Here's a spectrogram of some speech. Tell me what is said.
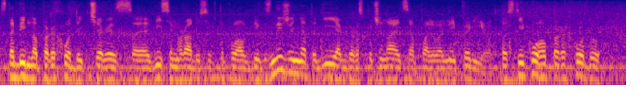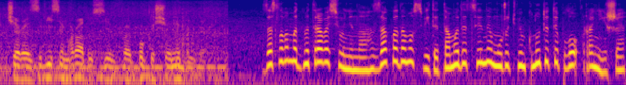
стабільно переходить через е, 8 градусів тепла в бік зниження, тоді якби розпочинається опалювальний період. Стійкого переходу через 8 градусів поки що не буде. За словами Дмитра Васюніна, закладам освіти та медицини можуть вімкнути тепло раніше,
